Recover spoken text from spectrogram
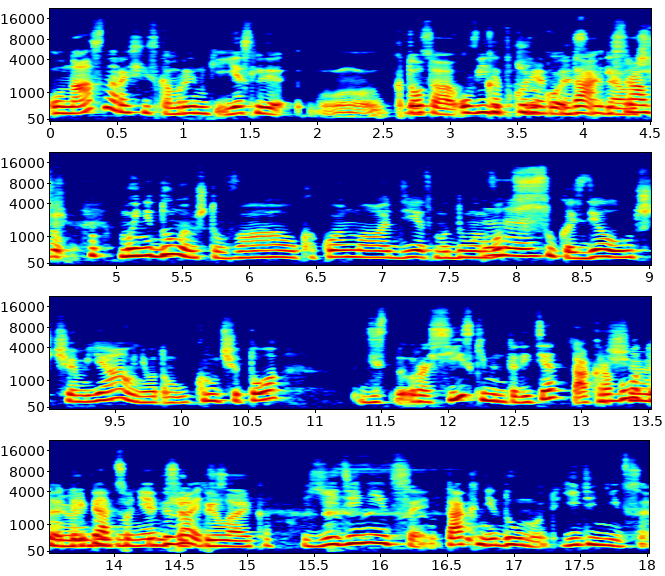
У нас на российском рынке, если кто-то увидит такой, да, и сразу очень. мы не думаем, что вау, какой он молодец, мы думаем, вот сука, сделал лучше, чем я, у него там круче то, российский менталитет так Еще работает. Ребят, ну не обижайтесь. Лайка. Единицы так не думают, единицы.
